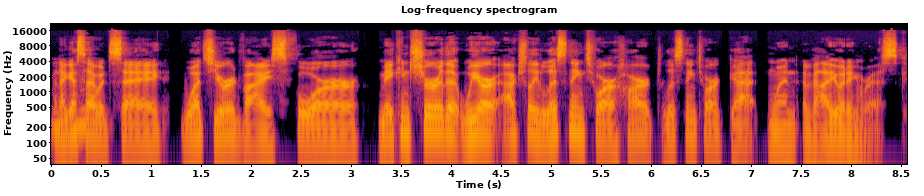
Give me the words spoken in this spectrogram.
And mm-hmm. I guess mm-hmm. I would say, what's your advice for making sure that we are actually listening to our heart, listening to our gut when evaluating risk?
